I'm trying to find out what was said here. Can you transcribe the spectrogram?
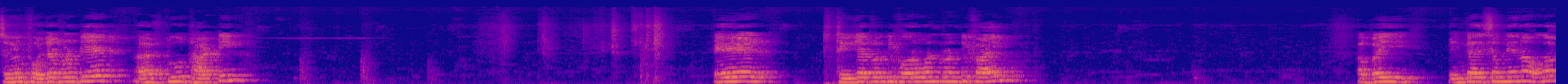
Seven four जा ट्वेंटी एट और टू थर्टी एट थ्री जा twenty four one twenty five अब भाई इनका एल्सियम लेना होगा।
